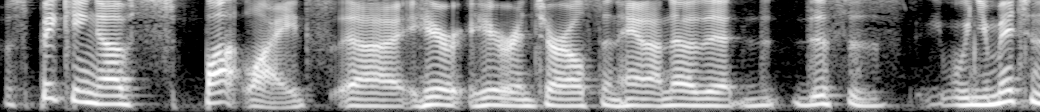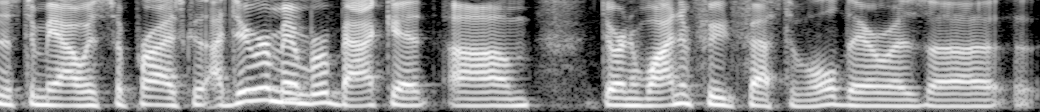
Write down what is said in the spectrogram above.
So speaking of spotlights uh, here here in Charleston, Hannah, I know that th- this is when you mentioned this to me, I was surprised because I do remember back at um, during the Wine and Food Festival, there was a,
